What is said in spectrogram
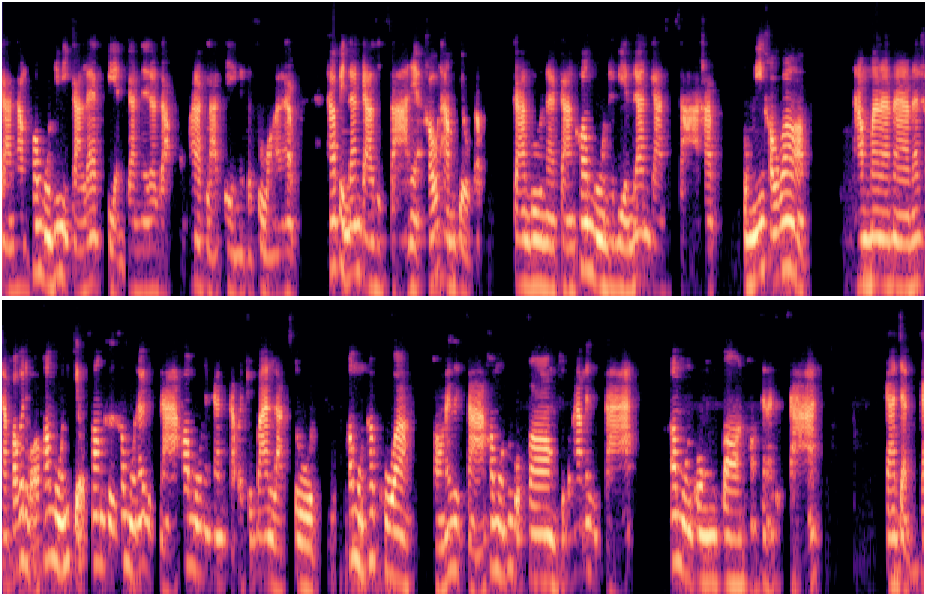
การทำข้อมูลที่มีการแลกเปลี่ยนกันในระดับของภาครัฐเองในกระทรวงนะครับ ถ้าเป็นด้านการศึกษาเนี่ยเขาทำเกี่ยวกับการบูรณาการข้อมูลทะเบียนด้านการศึกษาครับ ตรงนี้เขาก็ทำมานานๆนะครับเขาก็จะบอกข้อมูลที่เกี่ยวข้องคือข้อมูลนักศึกษา ข้อมูลในการศึกษาปัจจุบันหลักสูตร ข้อมูลครอบครัวของนักศึกษา ข้อมูลผู้ปกครอง สุขภาพนักศึกษา ข้อมูลองค์กรของสถานศึกษา การจัดก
